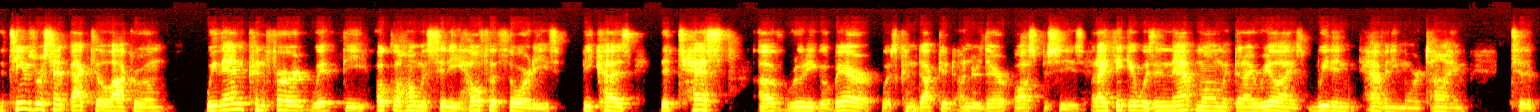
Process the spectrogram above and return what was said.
The teams were sent back to the locker room. We then conferred with the Oklahoma City health authorities because the test of Rudy Gobert was conducted under their auspices. But I think it was in that moment that I realized we didn't have any more time to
